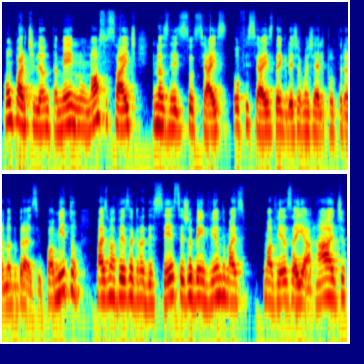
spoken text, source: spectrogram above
compartilhando também no nosso site e nas redes sociais oficiais da Igreja Evangélica Luterana do Brasil. Palmito, mais uma vez agradecer, seja bem-vindo mais uma vez aí à rádio,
